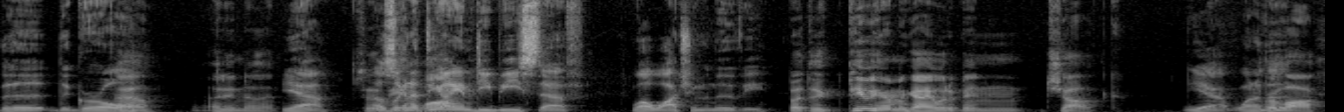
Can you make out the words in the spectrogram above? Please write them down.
the the girl. Oh, I didn't know that. Yeah, So I was looking at the IMDb stuff while watching the movie. But the Pee Wee Herman guy would have been Shock Yeah, one of or the. Lock.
